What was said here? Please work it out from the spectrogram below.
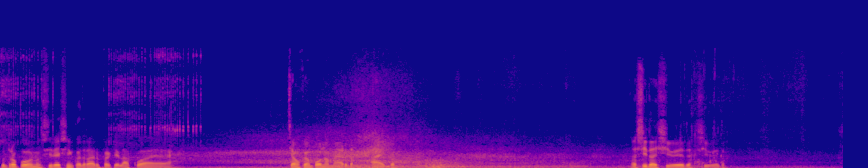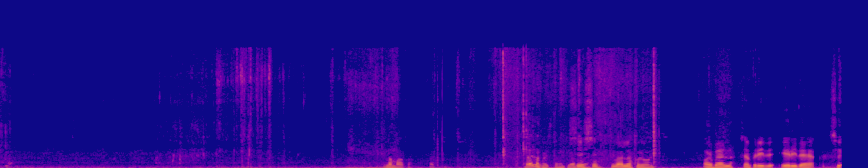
Purtroppo non si riesce a inquadrare perché l'acqua è... Diciamo che è un po' una merda. Ah ecco. Eh sì dai si vede, si vede. Slamata. Ecco. Bella questa, mi piace. Sì sì, bella. colori. Oh, che bella. Sempre ide- iridea. Sì.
